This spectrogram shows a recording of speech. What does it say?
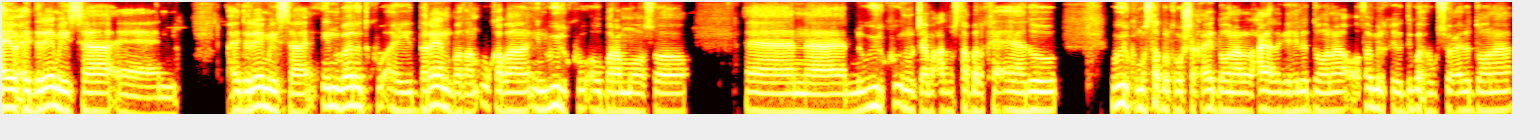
ayaa waxay dareemaysaa waxay dareemaysaa in waalidku ay dareen badan u qabaan in wiilku uu baramooso wiilku inuu jaamacad mustaqbalka aado. Wiilku mustaqbalka uu shaqay doonaa lacaga laga heli doonaa oo familka dib wax ugu soo celi doonaa.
